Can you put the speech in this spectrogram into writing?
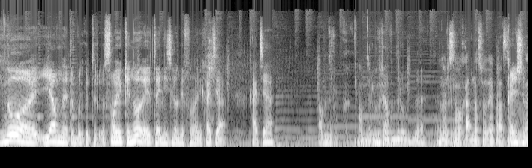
Но явно это будет свое кино, это не зеленый фонарь. Хотя, хотя, А вдруг? А вдруг? А вдруг, да. 0,1%. Конечно,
